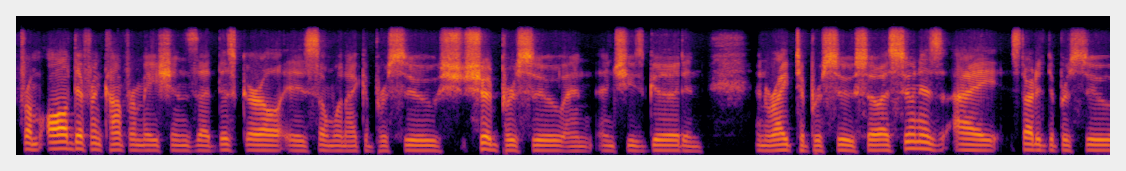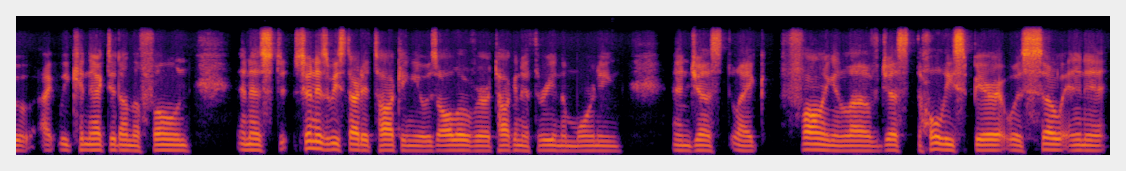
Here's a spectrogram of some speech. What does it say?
from all different confirmations that this girl is someone I could pursue, sh- should pursue, and and she's good and and right to pursue. So as soon as I started to pursue, I, we connected on the phone, and as st- soon as we started talking, it was all over. Talking at three in the morning, and just like falling in love. Just the Holy Spirit was so in it.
